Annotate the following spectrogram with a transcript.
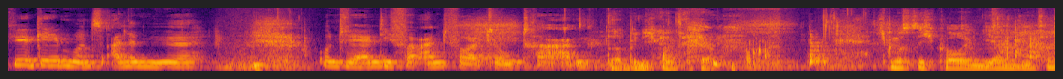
wir geben uns alle Mühe und werden die Verantwortung tragen. Da bin ich ganz sicher. Ich muss dich korrigieren, Dieter.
